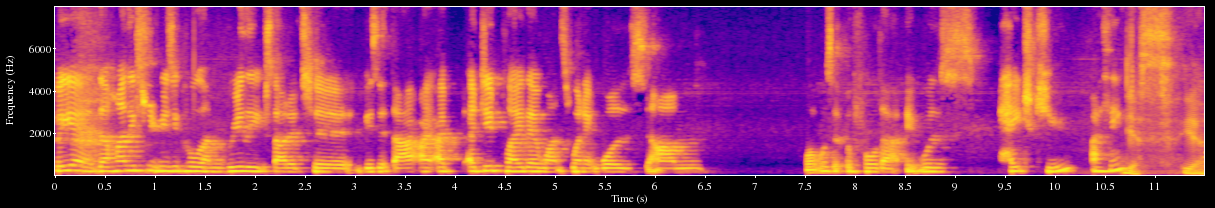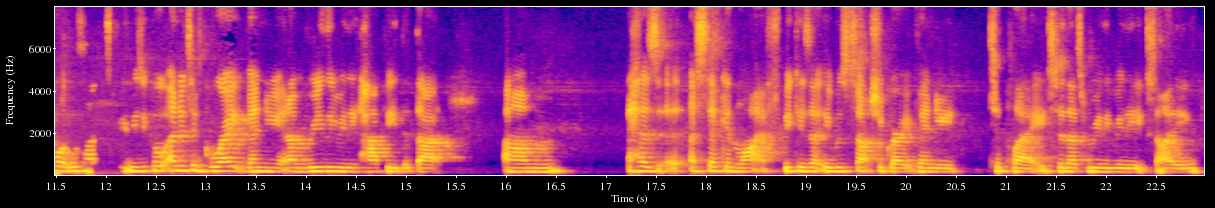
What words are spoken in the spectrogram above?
but yeah, the Hindley Street Music Hall, I'm really excited to visit that. I, I, I did play there once when it was, um, what was it before that? It was HQ, I think. Yes, yeah. Well, it was Hindley Street Music Hall, and it's a great venue, and I'm really, really happy that that um, has a, a second life because it was such a great venue to play. So that's really, really exciting.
